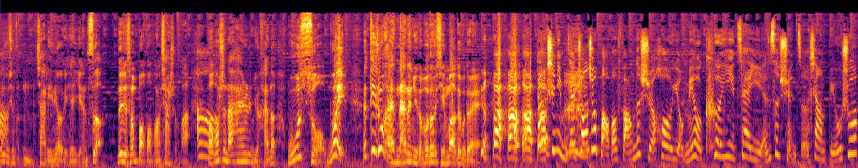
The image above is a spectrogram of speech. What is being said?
我就觉得，嗯，家里一定要有一些颜色。那就从宝宝房下手吧。宝宝是男孩还是女孩呢？无所谓。那地中海男的女的不都行吗？对不对？当时你们在装修宝宝房的时候，有没有刻意在颜色选择上？比如说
